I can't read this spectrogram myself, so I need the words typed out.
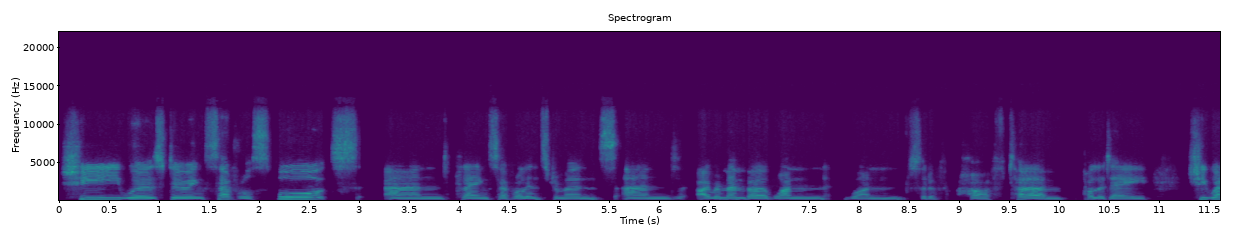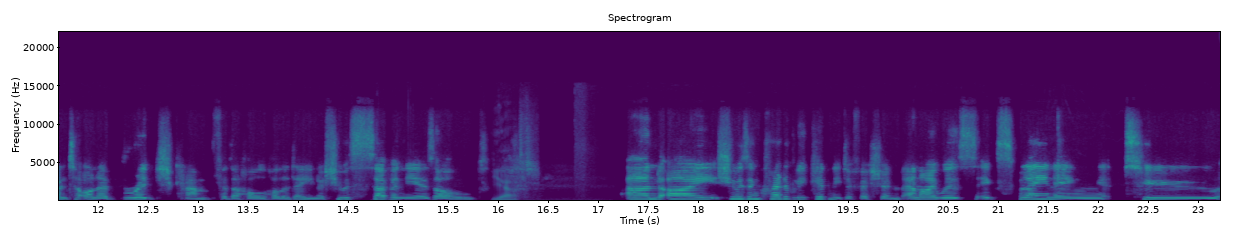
She was doing several sports and playing several instruments. And i remember one one sort of half term holiday she went on a bridge camp for the whole holiday. You know she was 7 years old. Yes and i she was incredibly kidney deficient. And i was explaining to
